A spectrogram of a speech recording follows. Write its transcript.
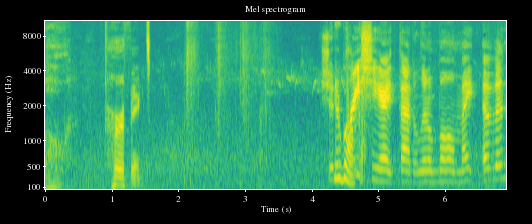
Oh, perfect. Should You're welcome. appreciate that a little more, mate, Evan.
